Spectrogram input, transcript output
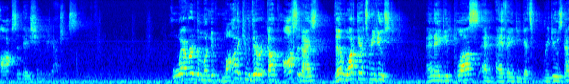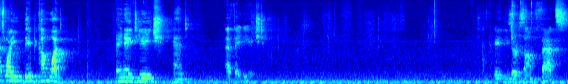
oxidation reactions. Whoever the molecule there got oxidized, then what gets reduced? NAD plus and FAD gets reduced. That's why you, they become what? NADH and FADH2. Okay, these are some facts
